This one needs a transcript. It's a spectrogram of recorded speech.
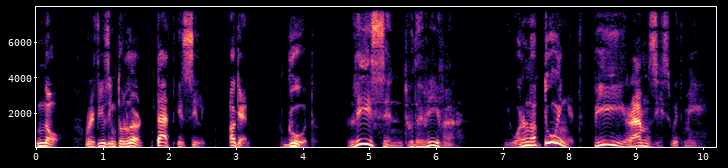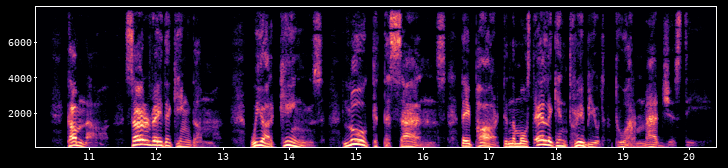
No, refusing to learn, that is silly. Again, good. Listen to the river. You are not doing it. Be Ramses with me. Come now, survey the kingdom. We are kings. Look at the sands. They part in the most elegant tribute to our majesty.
